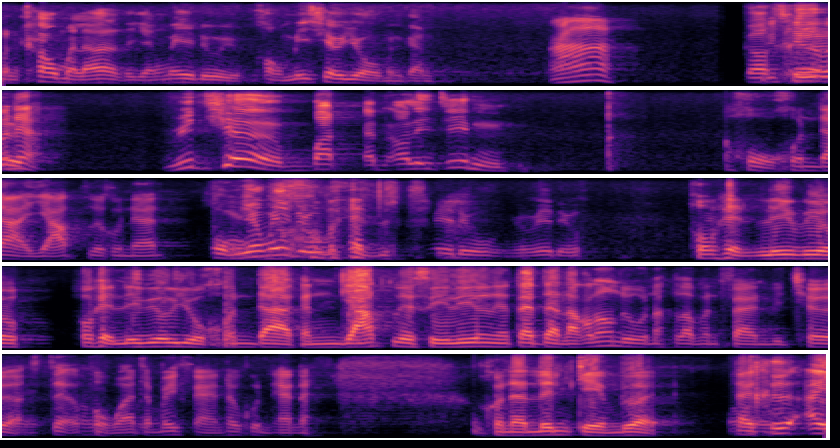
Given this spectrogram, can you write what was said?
มันเข้ามาแล้วแต่ยังไม่ได้ดูอยู่ของมิเชลโยเหมือนกัน อ่าก็ไม่คืเชื่ออปะเนี่ย Witcher Blood Origin โอ้โห คนด่ายับเลยคุณนัทผมยังไม่ดูผมเห็นไม่ดูยังไม่ดู ผมเห็นรีวิวผมเห็นรีวิวอยู่คนด่ากันยับเลยซีรีส์เรื่องเนี้ยแต่แต่เราก็ต้องดูนะ เราเป็นแฟน Witcher แต่ผมอาจจะไม่แฟนเท่าคุณแนทนะคนนั้นเล่นเกมด้วย แต่คือไอ้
